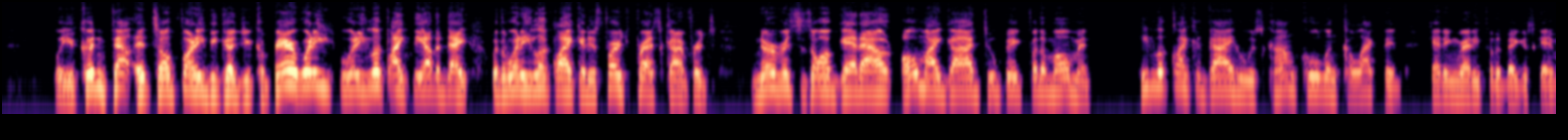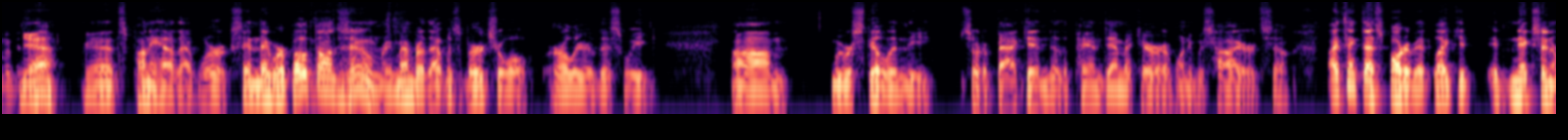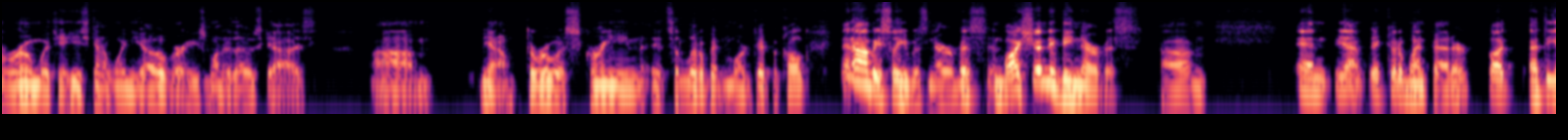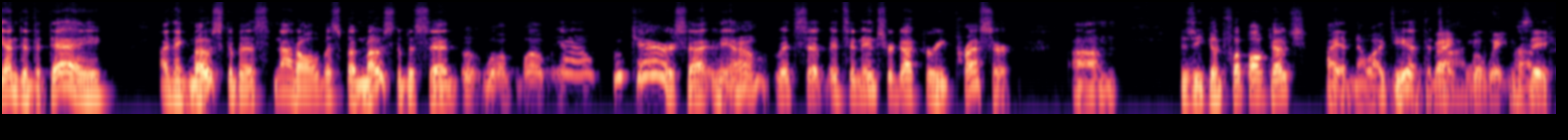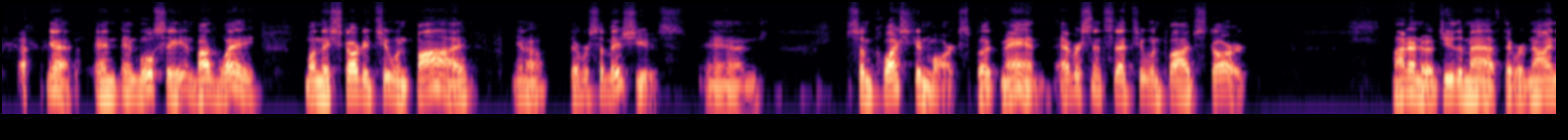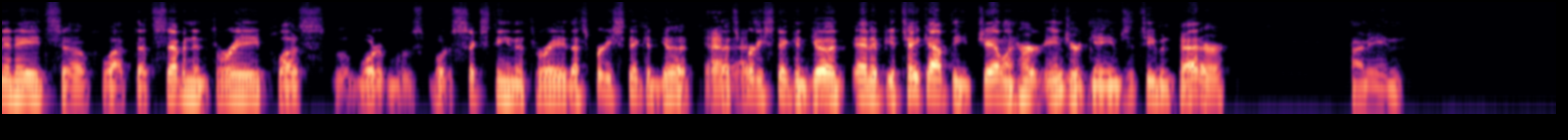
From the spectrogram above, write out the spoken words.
Well, you couldn't tell. It's so funny because you compare what he what he looked like the other day with what he looked like at his first press conference. Nervous as all get out. Oh my God, too big for the moment. He looked like a guy who was calm, cool, and collected, getting ready for the biggest game of his yeah. life. Yeah, it's funny how that works. And they were both on Zoom. Remember, that was virtual earlier this week. Um, we were still in the sort of back of the pandemic era when he was hired. So I think that's part of it. Like if, if Nick's in a room with you, he's going to win you over. He's one of those guys. Um, you know, through a screen, it's a little bit more difficult. And obviously he was nervous. And why shouldn't he be nervous? Um, and yeah, it could have went better. But at the end of the day, I think most of us, not all of us, but most of us said, well, well you know, who cares? Uh, you know, it's a, it's an introductory presser. Um, is he a good football coach? I had no idea at the right. time. We'll wait and uh, see. yeah, and and we'll see. And by the way, when they started two and five, you know, there were some issues, and some question marks. But man, ever since that two and five start, I don't know. Do the math. They were nine and eight. So what? That's seven and three plus what was what sixteen and three. That's pretty stinking good. Yeah, that's, that's... pretty stinking good. And if you take out the Jalen Hurt injured games, it's even better. I mean,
